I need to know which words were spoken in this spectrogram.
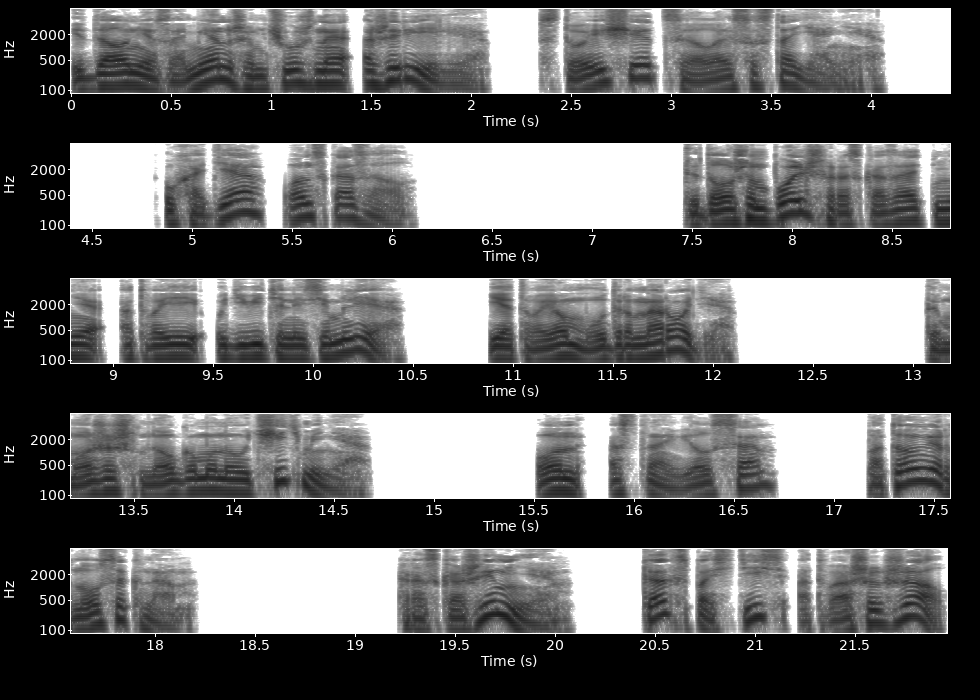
и дал мне взамен жемчужное ожерелье, стоящее целое состояние. Уходя, он сказал, «Ты должен больше рассказать мне о твоей удивительной земле и о твоем мудром народе. Ты можешь многому научить меня». Он остановился, потом вернулся к нам. «Расскажи мне, как спастись от ваших жал?»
